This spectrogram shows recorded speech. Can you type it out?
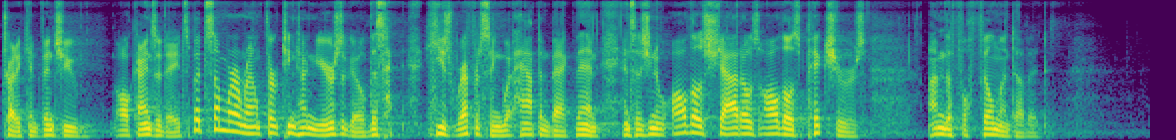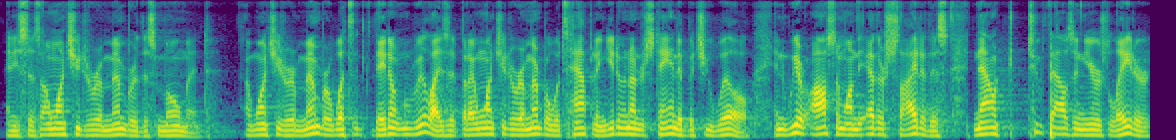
try to convince you all kinds of dates, but somewhere around 1,300 years ago, this, he's referencing what happened back then and says, you know, all those shadows, all those pictures, I'm the fulfillment of it. And he says, I want you to remember this moment. I want you to remember what's, they don't realize it, but I want you to remember what's happening. You don't understand it, but you will. And we are awesome on the other side of this. Now, 2,000 years later,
